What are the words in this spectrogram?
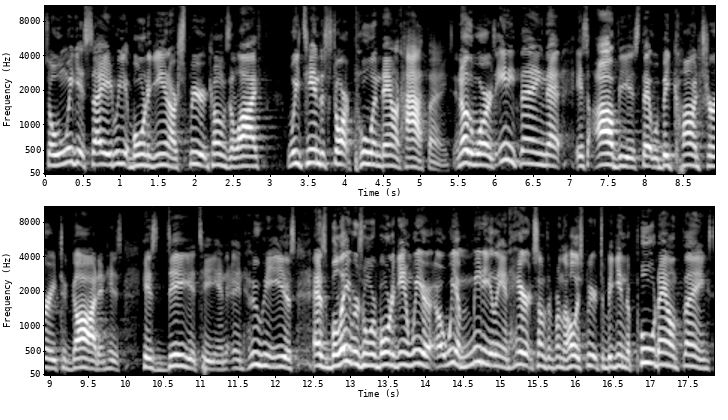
So when we get saved, we get born again, our spirit comes to life we tend to start pulling down high things. In other words, anything that is obvious that would be contrary to God and His, his deity and, and who He is. As believers, when we're born again, we, are, we immediately inherit something from the Holy Spirit to begin to pull down things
